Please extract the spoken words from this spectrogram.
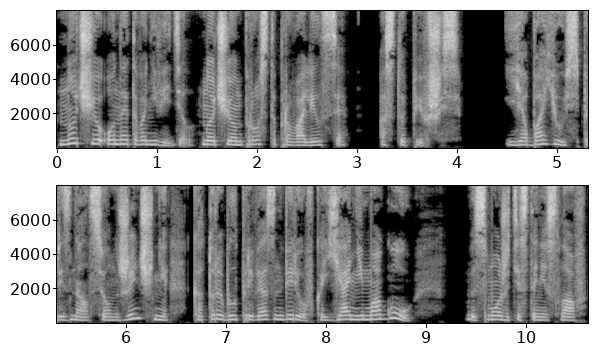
Ночью он этого не видел. Ночью он просто провалился, оступившись. «Я боюсь», — признался он женщине, которой был привязан веревкой. «Я не могу!» «Вы сможете, Станислав.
